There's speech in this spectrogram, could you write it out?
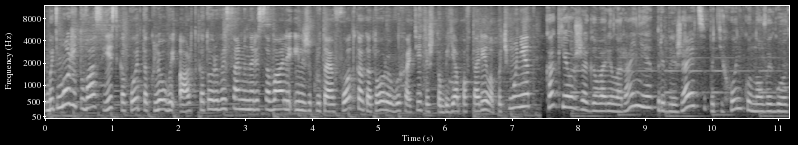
Быть может у вас есть какой-то клевый арт, который вы сами нарисовали, или же крутая фотка, которую вы хотите, чтобы я повторила. Почему нет? Как я уже говорила ранее, приближается потихоньку Новый год.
